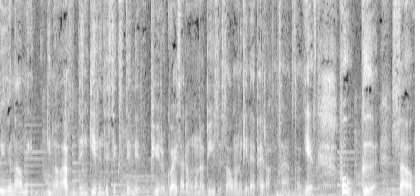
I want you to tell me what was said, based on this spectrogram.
even though I'm, you know, I've been given this extended period of grace, I don't want to abuse it, so I want to get that paid off in time. So yes, whoo, good. So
